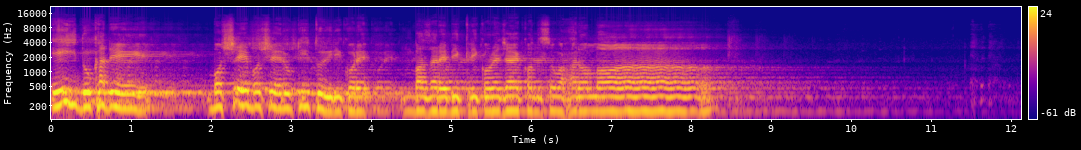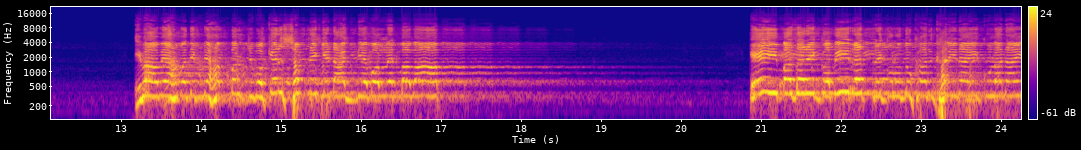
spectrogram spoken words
এই দোকানে বসে বসে রুটি তৈরি করে বাজারে বিক্রি করে যায় কোন সুবহানাল্লাহ। ইমাম আহমদ ইবনে হাম্বল যুবকের ডাক দিয়ে বললেন, বাবা, এই বাজারে গভীর রাত্রে কোনো দোকান খালি নাই, খোলা নাই।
